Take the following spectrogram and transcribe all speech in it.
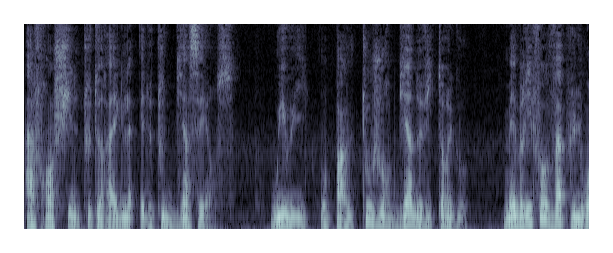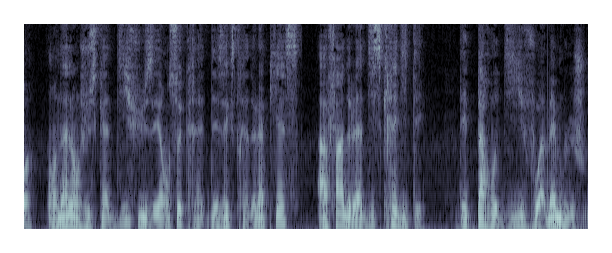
affranchi de toute règle et de toute bienséance. Oui, oui, on parle toujours bien de Victor Hugo. Mais Briffaut va plus loin, en allant jusqu'à diffuser en secret des extraits de la pièce afin de la discréditer. Des parodies voient même le jour.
